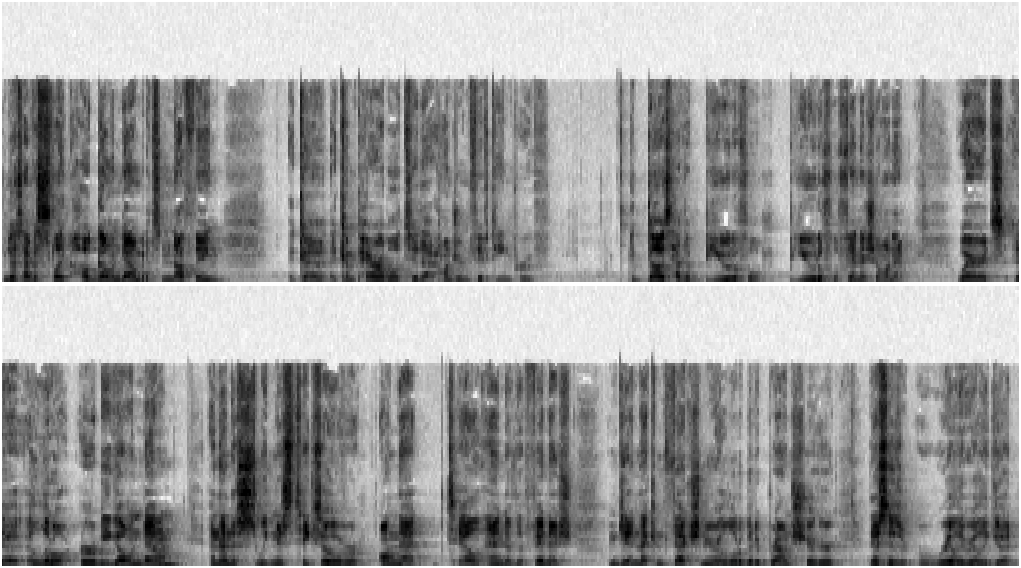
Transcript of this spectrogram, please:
It does have a slight hug going down, but it's nothing co- comparable to that 115 proof. It does have a beautiful, beautiful finish on it where it's a, a, little herby going down, and then the sweetness takes over on that tail end of the finish. I'm getting that confectioner, a little bit of brown sugar. This is really, really good.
